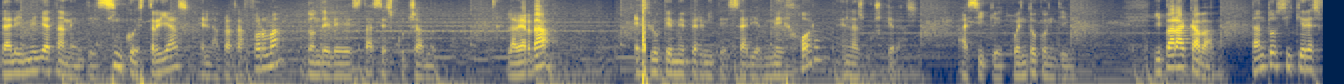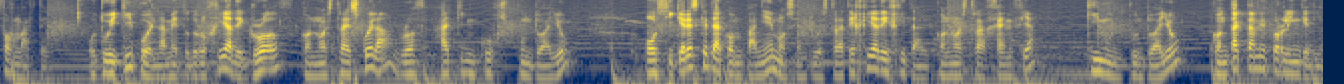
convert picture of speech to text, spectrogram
dale inmediatamente 5 estrellas en la plataforma donde le estás escuchando. La verdad, es lo que me permite salir mejor en las búsquedas. Así que cuento contigo. Y para acabar, tanto si quieres formarte o tu equipo en la metodología de Growth con nuestra escuela, growthhackingcourse.io, o si quieres que te acompañemos en tu estrategia digital con nuestra agencia, kimun.io, contáctame por LinkedIn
